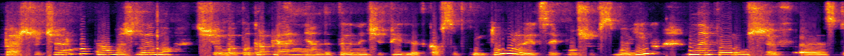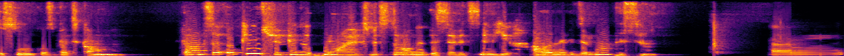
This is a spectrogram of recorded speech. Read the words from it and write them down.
в першу чергу та важливо, щоб потрапляння дитини чи підлітка в субкультуру і цей пошук своїх не порушив е, стосунку з батьками. Та це окей, що підлітки мають відсторонитися від сім'ї, але не відірватися. Ем,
